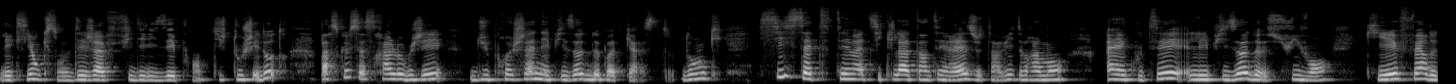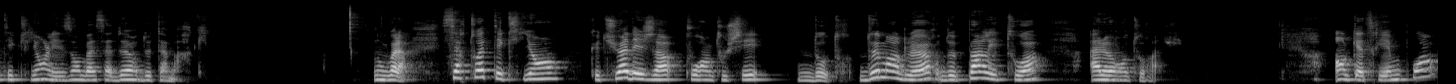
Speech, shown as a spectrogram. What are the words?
les clients qui sont déjà fidélisés pour en toucher d'autres parce que ce sera l'objet du prochain épisode de podcast. Donc si cette thématique-là t'intéresse, je t'invite vraiment à écouter l'épisode suivant qui est faire de tes clients les ambassadeurs de ta marque. Donc voilà, sers-toi de tes clients que tu as déjà pour en toucher d'autres. Demande-leur de parler de toi à leur entourage. En quatrième point,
